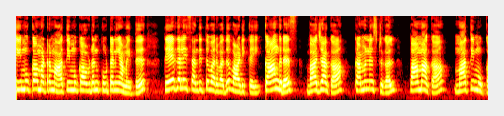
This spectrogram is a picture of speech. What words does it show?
திமுக மற்றும் அதிமுகவுடன் கூட்டணி அமைத்து தேர்தலை சந்தித்து வருவது வாடிக்கை. காங்கிரஸ் பாஜக கம்யூனிஸ்டுகள் பாமக மதிமுக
